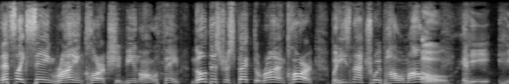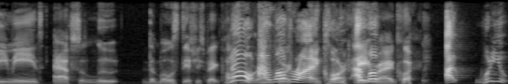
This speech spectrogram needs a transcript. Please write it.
That's like saying Ryan Clark should be in the Hall of Fame. No disrespect to Ryan Clark, but he's not Troy Polamalu. Oh, And- he he means absolute the most disrespect possible. no, to I love Clark. Ryan Clark. I love Ryan Clark. I what do you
